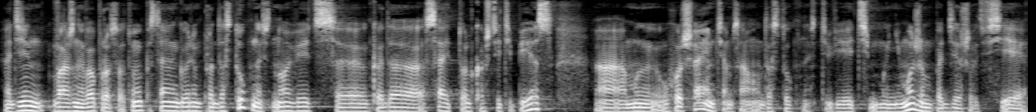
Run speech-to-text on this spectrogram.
один важный вопрос. Вот мы постоянно говорим про доступность, но ведь э, когда сайт только HTTPS, а, мы ухудшаем тем самым доступность, ведь мы не можем поддерживать все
